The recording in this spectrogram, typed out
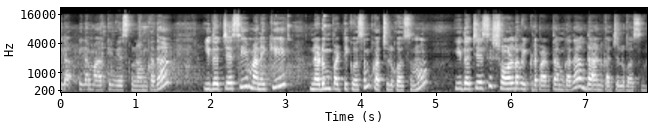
ఇలా ఇలా మార్కింగ్ వేసుకున్నాం కదా. ఇది వచ్చేసి మనకి నడుము పట్టి కోసం ఖర్చుల కోసము. ఇది వచ్చేసి షోల్డర్ ఇక్కడ పడతాం కదా దాని ఖర్చుల కోసం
